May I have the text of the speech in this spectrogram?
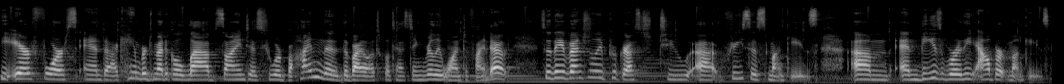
the Air Force and uh, Cambridge Medical Lab scientists who were behind the, the biological testing really wanted to find out. So they eventually progressed to uh, rhesus monkeys, um, and these were the Albert monkeys.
